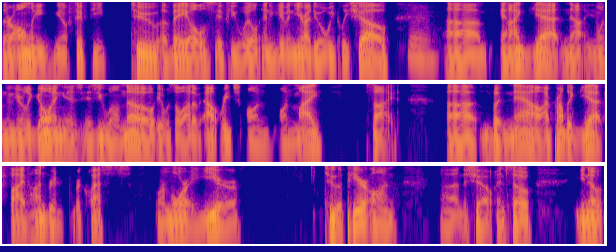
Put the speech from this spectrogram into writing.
there are only, you know, 50 two avails, if you will, in a given year. I do a weekly show. Mm. Um, and I get now when in the early going, as as you well know, it was a lot of outreach on on my side. Uh, but now I probably get 500 requests or more a year to appear on uh, the show, and so you know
